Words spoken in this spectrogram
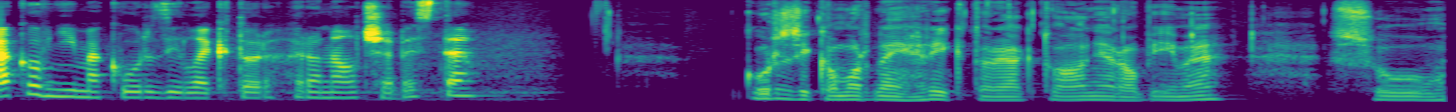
Ako vníma kurzy lektor Ronald Čebesta? Kurzy komornej hry, ktoré aktuálne robíme, sú e,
